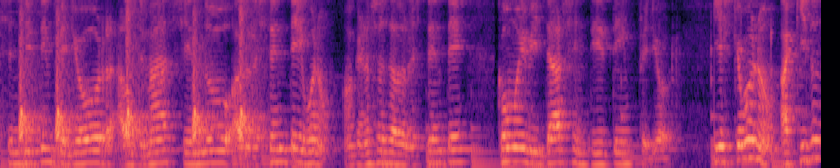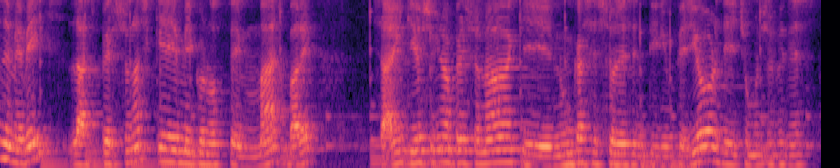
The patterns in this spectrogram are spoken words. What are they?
sentirte inferior a los demás siendo adolescente y bueno, aunque no seas adolescente, cómo evitar sentirte inferior. Y es que bueno, aquí donde me veis, las personas que me conocen más, ¿vale? Saben que yo soy una persona que nunca se suele sentir inferior, de hecho muchas veces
